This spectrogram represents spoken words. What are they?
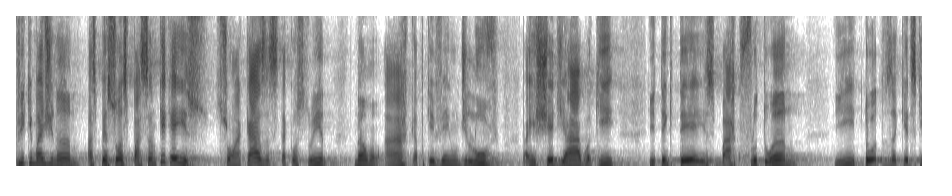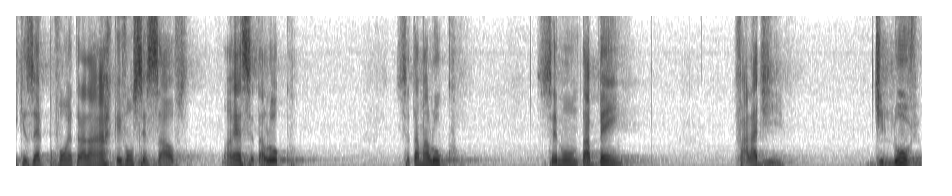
fica imaginando as pessoas passando. O que, é isso? Só uma casa você está construindo? Não, a arca, porque vem um dilúvio para encher de água aqui. E tem que ter esse barco flutuando e todos aqueles que quiserem vão entrar na arca e vão ser salvos. Não é, você está louco. Você está maluco. Você não está bem. Falar de dilúvio,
